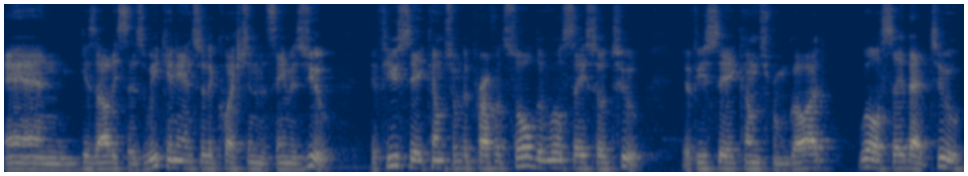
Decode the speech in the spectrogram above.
And Ghazali says, we can answer the question the same as you. If you say it comes from the prophet's soul, then we'll say so too. If you say it comes from God, we'll say that too.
